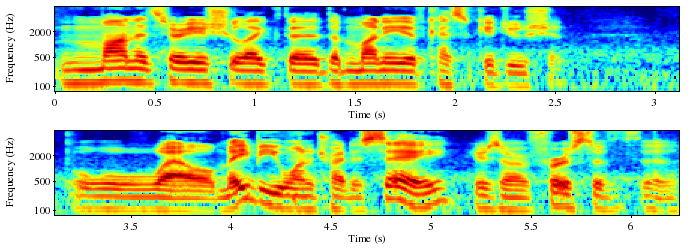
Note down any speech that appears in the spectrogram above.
monetary issue like the, the money of kesekidushin. Well, maybe you want to try to say, here's our first of the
